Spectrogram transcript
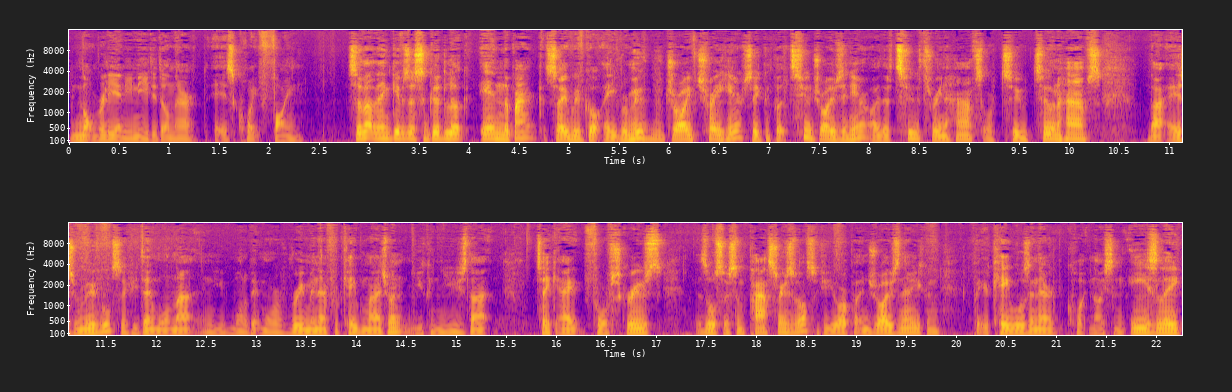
not really any needed on there, it is quite fine. So that then gives us a good look in the back. So we've got a removable drive tray here, so you can put two drives in here, either two three and a halfs or two two and a halfs that is removable. So if you don't want that and you want a bit more room in there for cable management, you can use that. Take out four screws. There's also some pass-throughs as well. So if you are putting drives in there, you can put your cables in there quite nice and easily.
